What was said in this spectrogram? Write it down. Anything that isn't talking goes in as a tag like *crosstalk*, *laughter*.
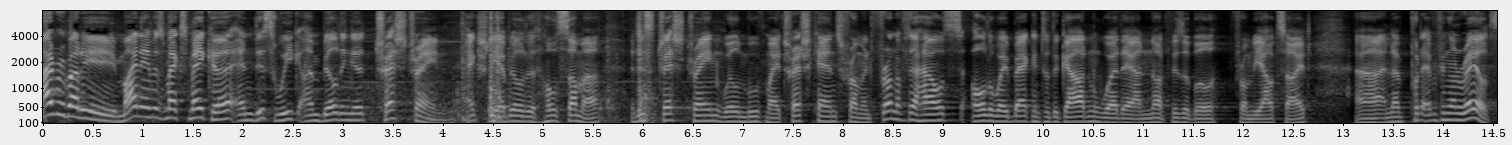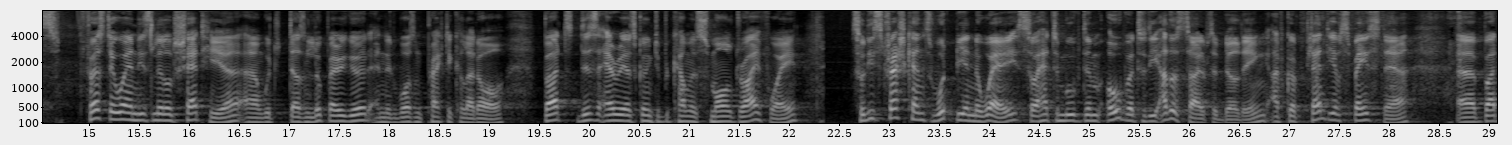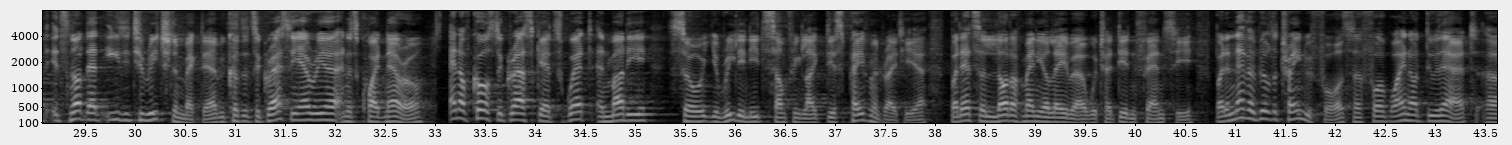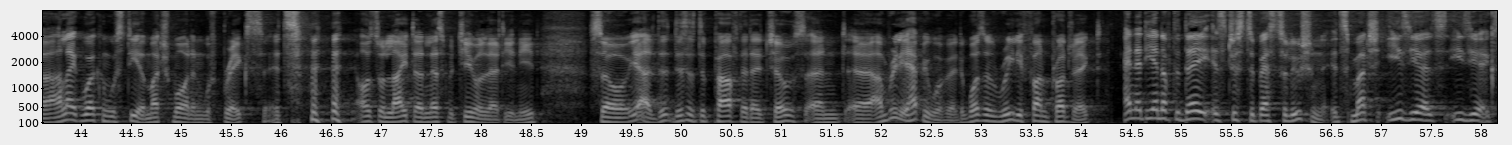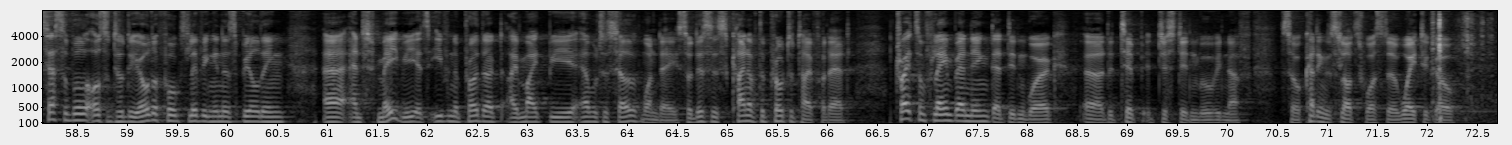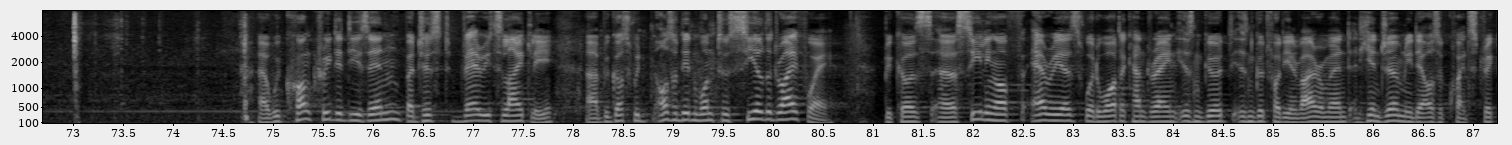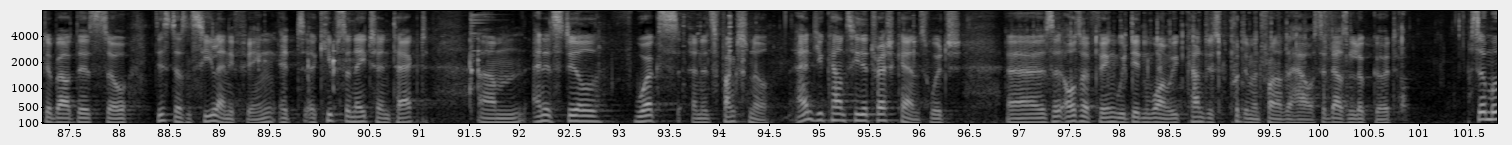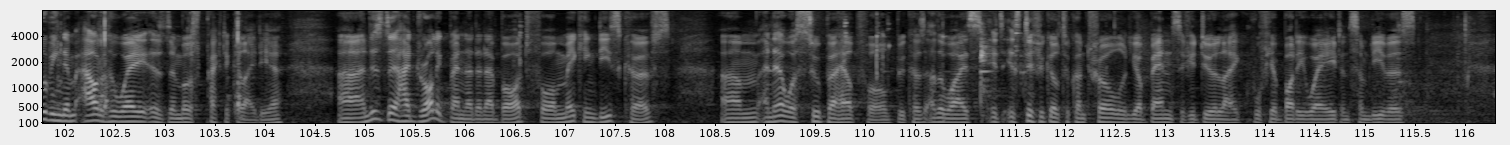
Hi everybody, my name is Max Maker and this week I'm building a trash train. Actually I built it whole summer. This trash train will move my trash cans from in front of the house all the way back into the garden where they are not visible from the outside. Uh, and I put everything on rails. First they were in this little shed here, uh, which doesn't look very good and it wasn't practical at all. But this area is going to become a small driveway. So these trash cans would be in the way, so I had to move them over to the other side of the building. I've got plenty of space there. Uh, but it's not that easy to reach them back there because it's a grassy area and it's quite narrow. And of course the grass gets wet and muddy, so you really need something like this pavement right here. But that's a lot of manual labor, which I didn't fancy. But I never built a train before, so I thought why not do that? Uh, I like working with steel much more than with bricks. It's *laughs* also lighter and less material that you need. So yeah, th this is the path that I chose and uh, I'm really happy with it. It was a really fun project. And at the end of the day, it's just the best solution. It's much easier, it's easier accessible also to the older folks living in this building. Uh, and maybe it's even a product I might be able to sell one day. So this is kind of the prototype for that. I tried some flame bending, that didn't work. Uh, the tip, it just didn't move enough. So cutting the slots was the way to go. Uh, we concreted these in, but just very slightly, uh, because we also didn't want to seal the driveway because uh, sealing off areas where the water can't drain isn't good, isn't good for the environment. And here in Germany, they're also quite strict about this. So this doesn't seal anything. It uh, keeps the nature intact, um, and it still works and it's functional. And you can't see the trash cans, which uh, is also a thing we didn't want. We can't just put them in front of the house. It doesn't look good. So moving them out of the way is the most practical idea. Uh, and this is the hydraulic bender that I bought for making these curves. Um, and that was super helpful because otherwise it, it's difficult to control your bends if you do like with your body weight and some levers.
